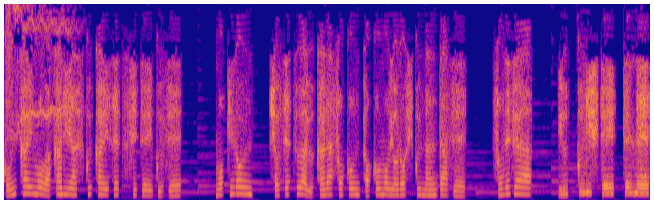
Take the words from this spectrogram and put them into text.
今回もわかりやすく解説していくぜ。もちろん、諸説あるからそこんとこもよろしくなんだぜ。それじゃあ、ゆっくりしていってね。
